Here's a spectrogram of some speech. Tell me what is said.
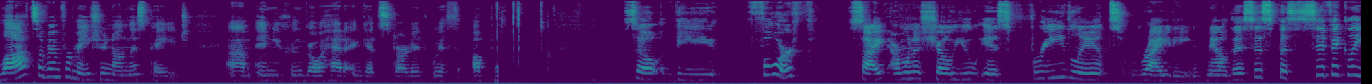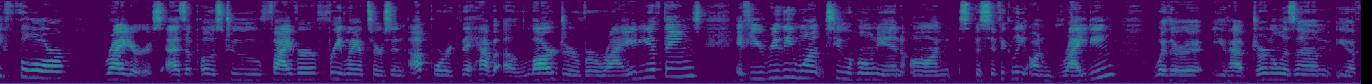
lots of information on this page um, and you can go ahead and get started with Upwork. So the fourth site I want to show you is freelance writing. Now this is specifically for writers as opposed to Fiverr, freelancers, and Upwork. They have a larger variety of things. If you really want to hone in on specifically on writing, whether you have journalism, you have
